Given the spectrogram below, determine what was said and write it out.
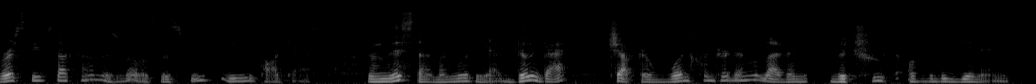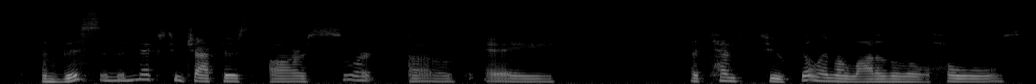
ReverseThieves.com as well as the Speak Easy podcast. And this time I'm looking at Billy Bat, Chapter 111, The Truth of the Beginning. And this and the next two chapters are sort of a attempt to fill in a lot of the little holes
